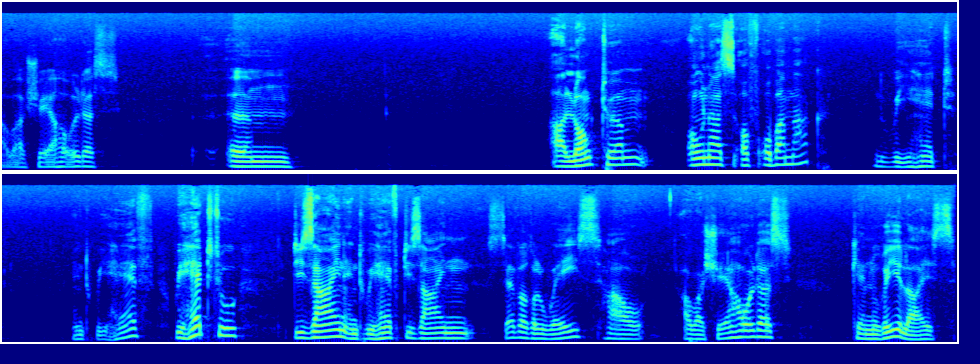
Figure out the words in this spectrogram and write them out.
Our shareholders um, are long-term owners of Obermark. We had, and we have, we had to design, and we have designed several ways how our shareholders can realize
